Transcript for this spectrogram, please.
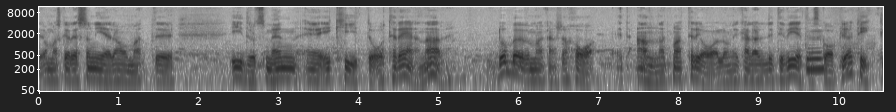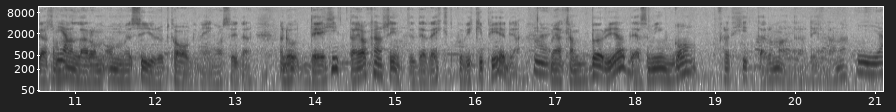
eh, om man ska resonera om att eh, idrottsmän är i Quito och tränar, då behöver man kanske ha ett annat material, om vi kallar det lite vetenskapliga artiklar som Ja. handlar om, om syreupptagning och så vidare. Men då, det hittar jag kanske inte direkt på Wikipedia. Nej. Men jag kan börja det som ingång för att hitta de andra delarna. Ja.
